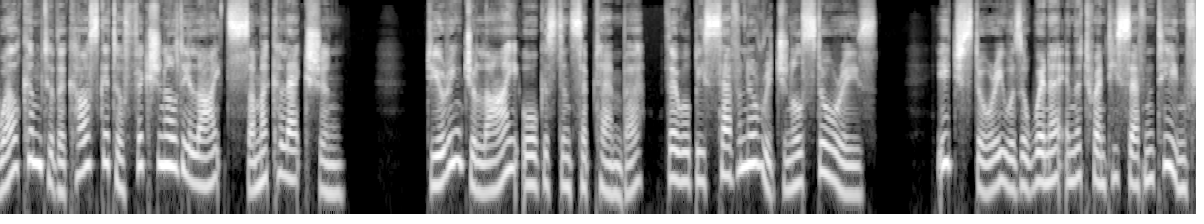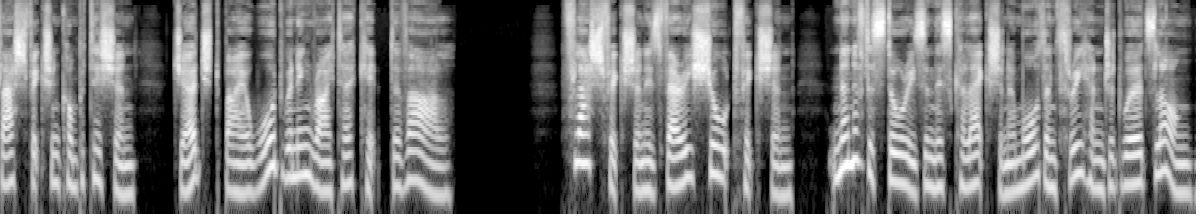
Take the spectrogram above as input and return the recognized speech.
Welcome to the Casket of Fictional Delights Summer Collection. During July, August, and September, there will be seven original stories. Each story was a winner in the 2017 Flash Fiction competition, judged by award winning writer Kit de Waal. Flash fiction is very short fiction. None of the stories in this collection are more than 300 words long.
